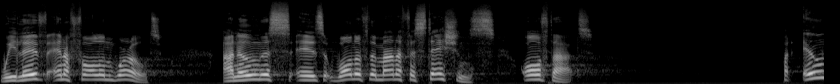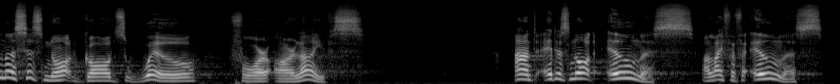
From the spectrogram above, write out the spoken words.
We live in a fallen world, and illness is one of the manifestations of that. But illness is not God's will for our lives. And it is not illness, a life of illness,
